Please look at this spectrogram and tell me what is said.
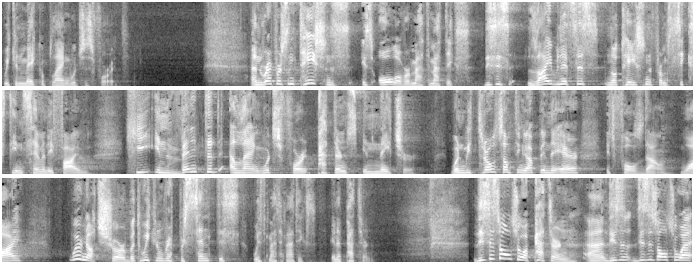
we can make up languages for it. And representations is all over mathematics. This is Leibniz's notation from 1675. He invented a language for patterns in nature. When we throw something up in the air, it falls down. Why? We're not sure, but we can represent this with mathematics in a pattern. This is also a pattern, and this is, this is also a,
